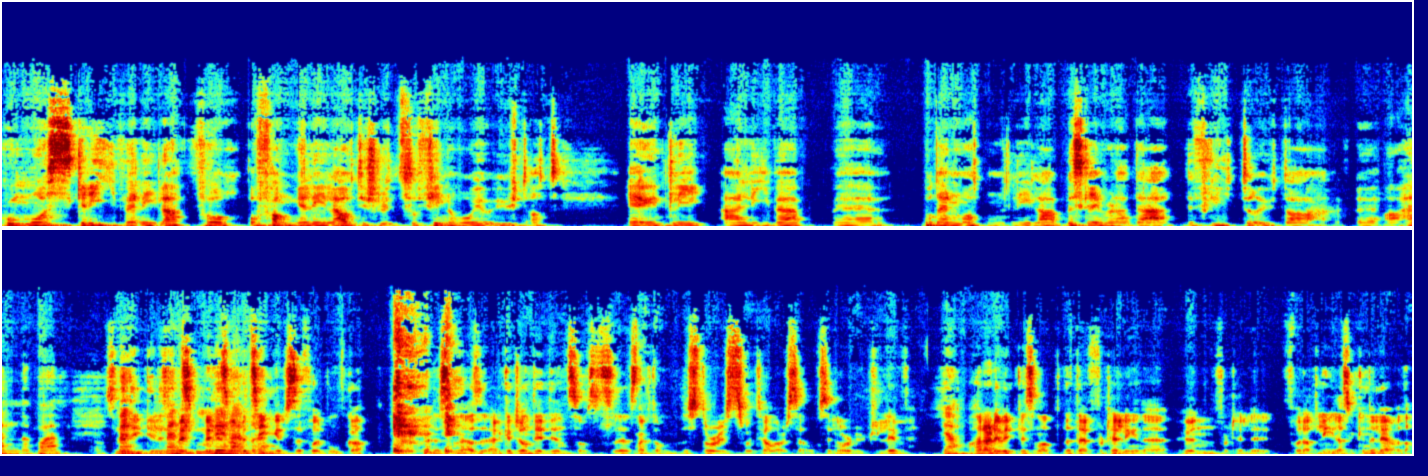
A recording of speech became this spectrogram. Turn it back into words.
Hun må skrive Lila for å fange Lila, og til slutt så finner hun jo ut at egentlig er livet eh, på den måten Lila beskriver det. Det, er, det flyter ut av, uh, av hendene på en. Ja, Men det ligger liksom mens veldig som en eldre. betingelse for boka. Nesten. Altså, er det ikke John Didion som snakket om 'the stories we tell ourselves in order to live'? Ja. Og her er det jo virkelig sånn at dette er fortellingene hun forteller for at Lila skal kunne leve, da.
